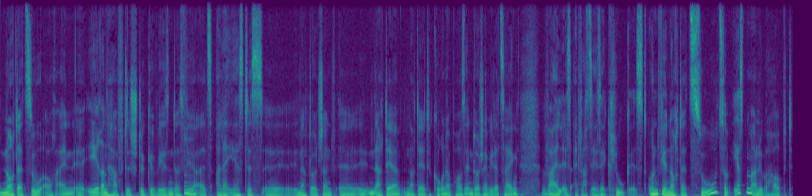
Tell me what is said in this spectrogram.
noch dazu auch ein äh, ehrenhaftes Stück gewesen, das wir mhm. als allererstes nach Deutschland, nach der, nach der Corona-Pause in Deutschland wieder zeigen, weil es einfach sehr, sehr klug ist. Und wir noch dazu zum ersten Mal überhaupt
